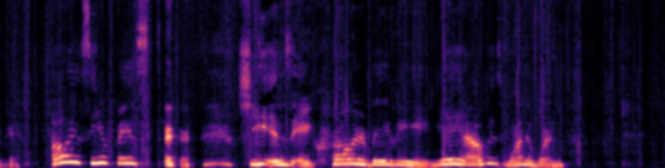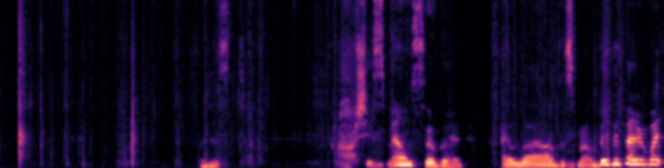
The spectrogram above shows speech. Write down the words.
Okay. Oh, I see your face. she is a crawler baby. Yay, I always wanted one. Just, oh, she smells so good. I love the smell. Baby Petter, what?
